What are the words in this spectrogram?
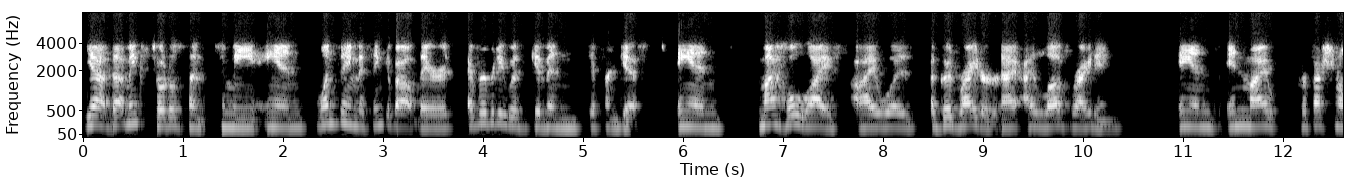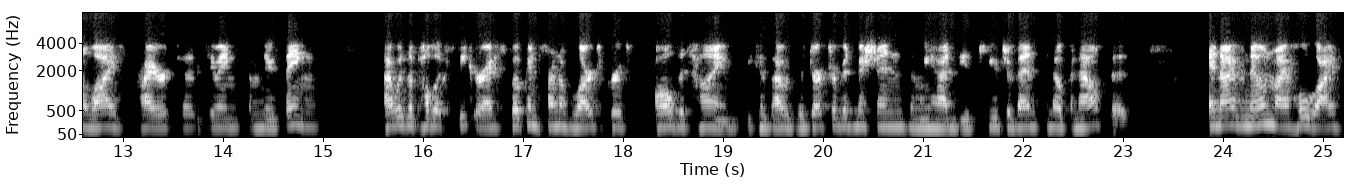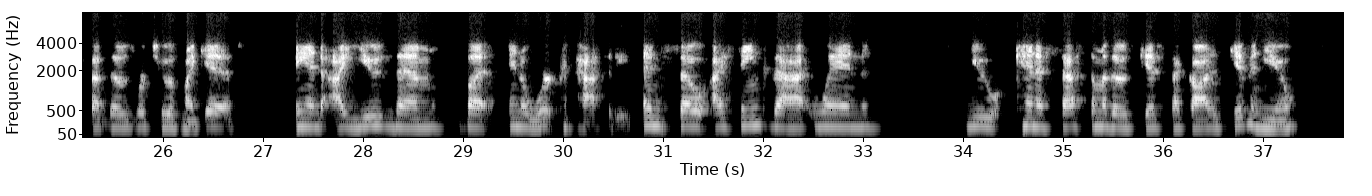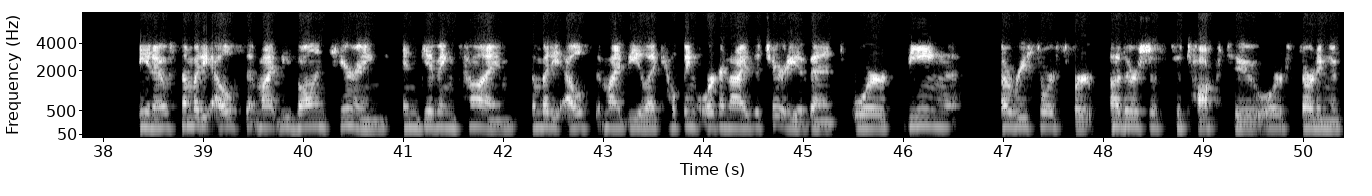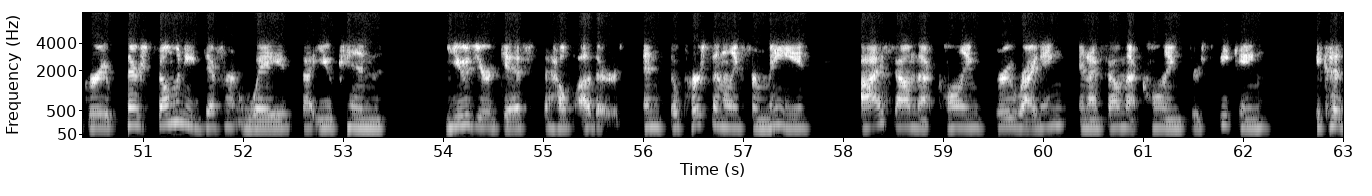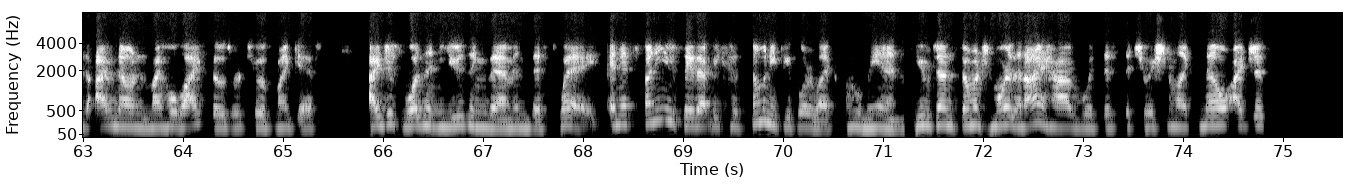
Yeah, that makes total sense to me. And one thing to think about there is everybody was given different gifts. And my whole life, I was a good writer. I, I love writing. And in my professional life prior to doing some new things, I was a public speaker. I spoke in front of large groups all the time because I was the director of admissions and we had these huge events and open houses. And I've known my whole life that those were two of my gifts and I use them, but in a work capacity. And so I think that when you can assess some of those gifts that God has given you. You know somebody else that might be volunteering and giving time somebody else that might be like helping organize a charity event or being a resource for others just to talk to or starting a group. There's so many different ways that you can use your gifts to help others. And so, personally, for me, I found that calling through writing and I found that calling through speaking because I've known my whole life those were two of my gifts. I just wasn't using them in this way. And it's funny you say that because so many people are like, oh man, you've done so much more than I have with this situation. I'm like, no, I just,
